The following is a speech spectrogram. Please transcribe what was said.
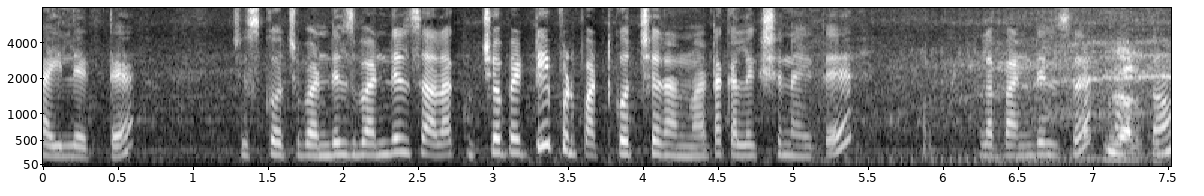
హైలైట్. చూసుకోవచ్చు. బండిల్స్ బండిల్స్ అలా కూర్చోబెట్టి ఇప్పుడు పట్టుకొచ్చారనమాట కలెక్షన్ అయితే. ఇలా బండిల్స్ మొత్తం.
